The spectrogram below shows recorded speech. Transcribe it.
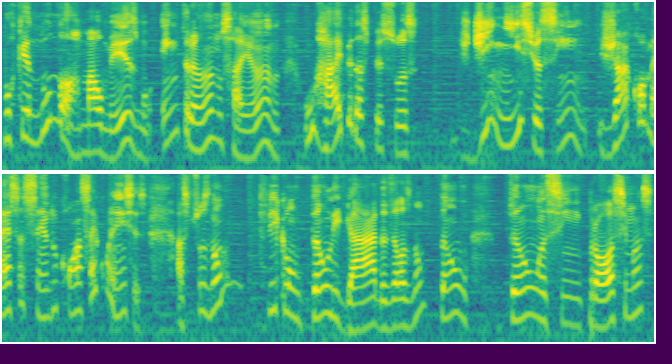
Porque no normal mesmo, entra ano, sai ano, o hype das pessoas de início assim já começa sendo com as sequências. As pessoas não ficam tão ligadas, elas não estão tão assim próximas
